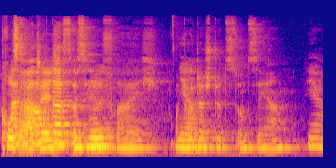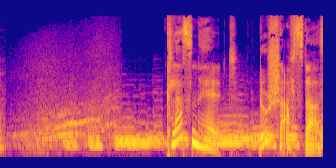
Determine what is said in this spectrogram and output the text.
großartig. Also auch das ist Mhm. hilfreich und Ja. unterstützt uns sehr. Ja. Klassenheld, du schaffst das.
